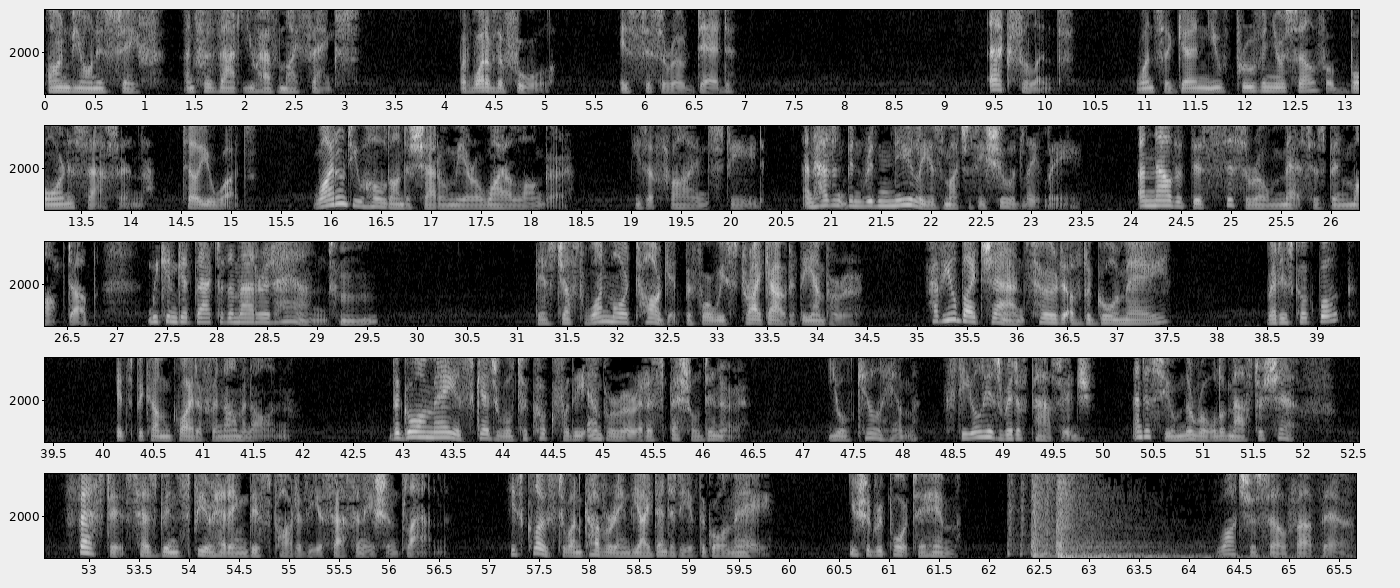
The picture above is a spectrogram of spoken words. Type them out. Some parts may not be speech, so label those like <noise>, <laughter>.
Arnbjorn is safe, and for that you have my thanks. But what of the fool? Is Cicero dead? Excellent. Once again, you've proven yourself a born assassin. Tell you what, why don't you hold on to Shadowmere a while longer? He's a fine steed, and hasn't been ridden nearly as much as he should lately. And now that this Cicero mess has been mopped up, we can get back to the matter at hand, hmm? There's just one more target before we strike out at the Emperor. Have you by chance heard of the Gourmet? Read his cookbook? It's become quite a phenomenon. The Gourmet is scheduled to cook for the Emperor at a special dinner. You'll kill him, steal his writ of passage, and assume the role of Master Chef. Festus has been spearheading this part of the assassination plan. He's close to uncovering the identity of the Gourmet. You should report to him. Watch yourself out there.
